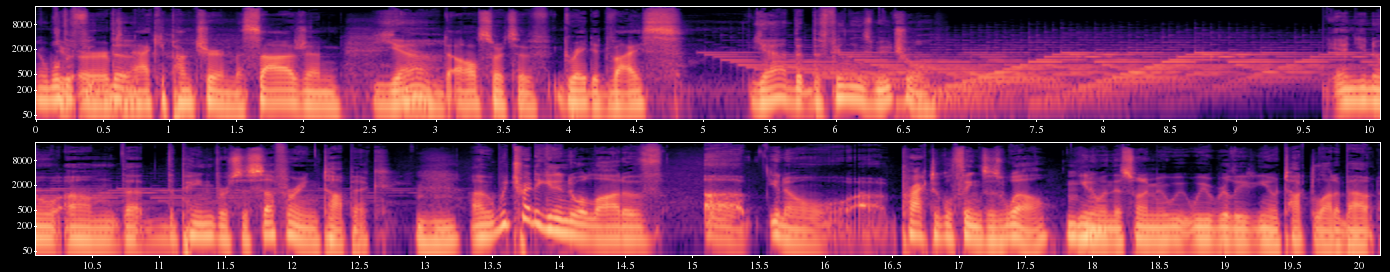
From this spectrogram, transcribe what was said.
Well, through the herbs the- and acupuncture and massage and Yeah. and all sorts of great advice. Yeah, the, the feeling's mutual. And you know, um, the the pain versus suffering topic. Uh, we try to get into a lot of uh, you know uh, practical things as well. You know, in this one, I mean, we, we really you know talked a lot about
